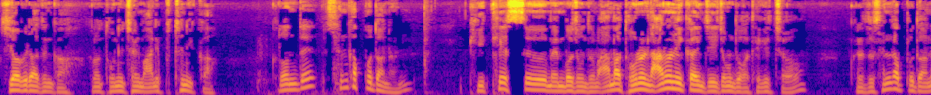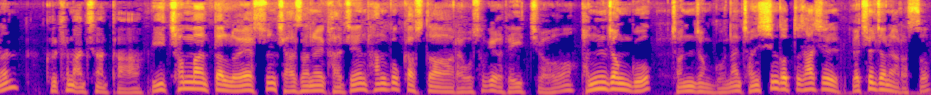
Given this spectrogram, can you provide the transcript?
기업이라든가 그런 돈이 제일 많이 붙으니까. 그런데 생각보다는 BTS 멤버 정도면 아마 돈을 나누니까 이제 이 정도가 되겠죠. 그래도 생각보다는 그렇게 많지 않다. 2천만 달러의 순 자산을 가진 한국 가수다라고 소개가 돼 있죠. 전정국, 전정국. 난 전신 것도 사실 며칠 전에 알았어.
